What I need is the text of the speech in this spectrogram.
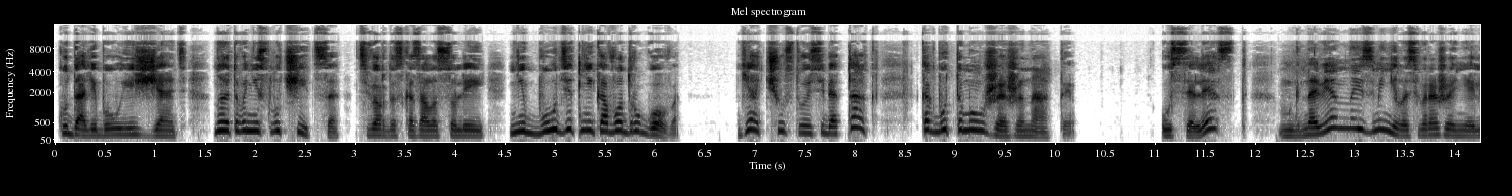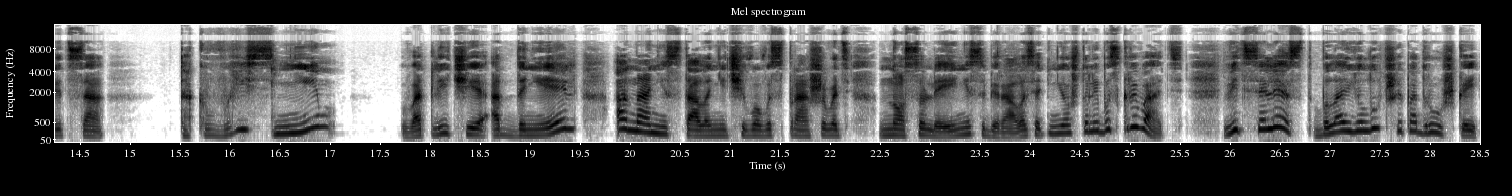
куда-либо уезжать. Но этого не случится, — твердо сказала Солей. Не будет никого другого. Я чувствую себя так, как будто мы уже женаты». У Селест мгновенно изменилось выражение лица. «Так вы с ним?» В отличие от Даниэль, она не стала ничего выспрашивать, но Солей не собиралась от нее что-либо скрывать. Ведь Селест была ее лучшей подружкой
